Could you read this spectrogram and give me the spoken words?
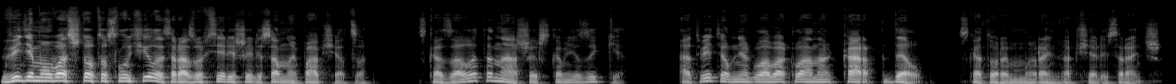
«Видимо, у вас что-то случилось, раз вы все решили со мной пообщаться». Сказал это на аширском языке. Ответил мне глава клана Кар-Дел, с которым мы общались раньше.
